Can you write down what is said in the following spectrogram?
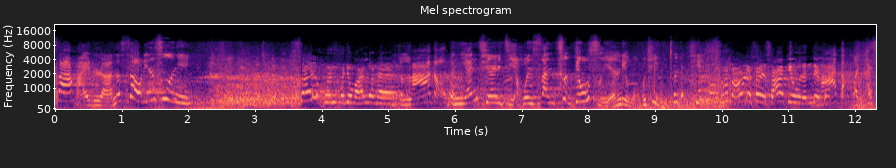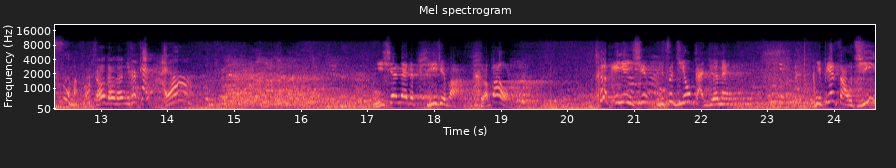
仨孩子啊？那少林寺呢？三婚不就完了吗？可拉倒吧！年轻人结婚三次丢死人了，我不去，你自个儿去吧。时髦的事儿啥丢人的？拉倒吧，你还四毛？走走走，你看干啥呀？你现在这脾气吧，可爆了，特别任性，你自己有感觉没？你别着急，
